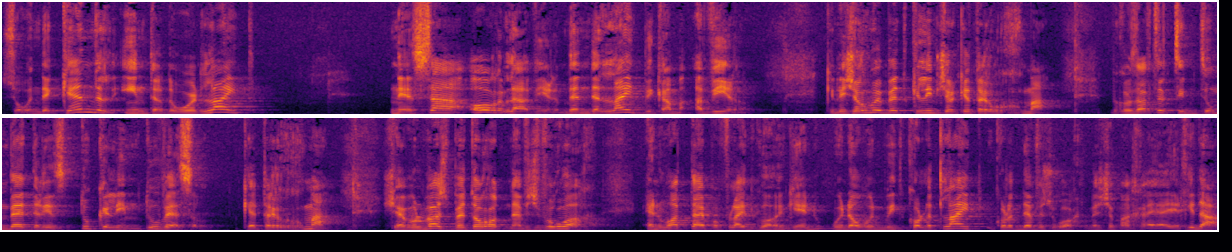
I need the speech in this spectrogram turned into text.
So when the candle enter the word light, נעשה אור לאוויר. Then the light become אוויר. כי נשארו בבית כלים של כתר חוכמה. Because after צמצום ב' there is two כלים, two vessel, כתר חוכמה, שהיה מולבש בית אורות, נפש ורוח. And what type of light going in? We know when we call it light, we call it נפש רוח, נשמה חיה יחידה.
